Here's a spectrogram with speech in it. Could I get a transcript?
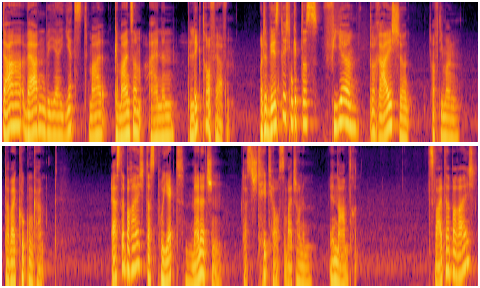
da werden wir jetzt mal gemeinsam einen Blick drauf werfen. Und im Wesentlichen gibt es vier Bereiche, auf die man dabei gucken kann. Erster Bereich, das Projekt managen. Das steht ja auch soweit schon im, im Namen drin. Zweiter Bereich,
